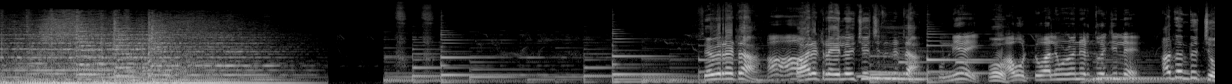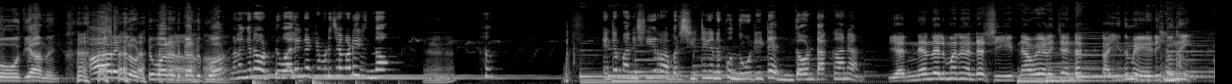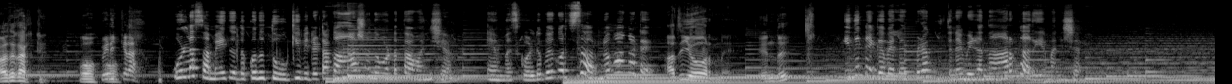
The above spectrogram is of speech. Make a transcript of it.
ചെവിരേട്ടാ ആ, ആ. പാൽ ട്രെയിനിൽ വെച്ച് വെച്ചിട്ടുണ്ടാ ഉണ്ണിയായി ഓ. ആ ഒട്ടുപാലം മുഴുവൻ എടുത്തു വെച്ചില്ലേ? അതെന്ത് ചോദ്യാന്ന്? ആരെങ്കിലും ഒട്ടുപാലം എടുക്കാണ്ട് പോവാ? നിങ്ങളിങ്ങനെ ഒട്ടുപാലും കെട്ടിപ്പിടിച്ച് അങ്ങോട്ട് ഇരുന്നോ? എന്റെ മനുഷ്യ ഈ റബ്ബർ ഷീറ്റ് ഇങ്ങനെ കുന്നുകൂട്ടിയിട്ട് എന്തോ ഉണ്ടാക്കാനാ? എന്നെ എന്തായാലും മതി എന്റെ ഷീറ്റിനെ കളിച്ച് എന്റെ കയ്യിൽ നിന്ന് മേടിക്കും നീ. അത് കറക്റ്റ് ഓ പിടിക്കടാ. ഉള്ള സമയത്ത് ഇതൊക്കെ ഒന്ന് തൂക്കി വിട്ടിട്ട് കാശൊന്നും കൊണ്ടെത്താ മനുഷ്യ. എം എസ് സ്കൂളിൽ പോയി കുറച്ച് സ്വർണം വാങ്ങട്ടെ? അത് യോറിന്. എന്ത്? ഇതിന്റെയൊക്കെ വില എപ്പോഴാ കുത്തിനെ വീഴുന്ന ആർക്കറിയാം മനുഷ്യ.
